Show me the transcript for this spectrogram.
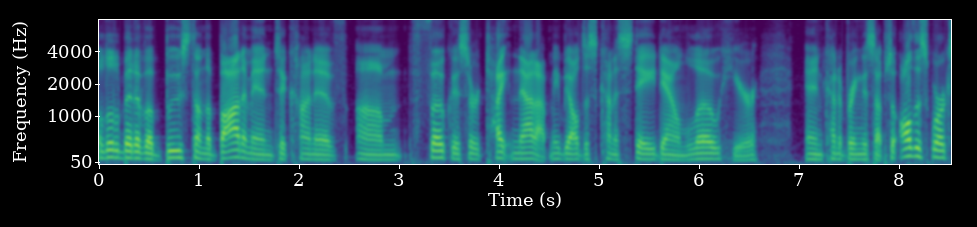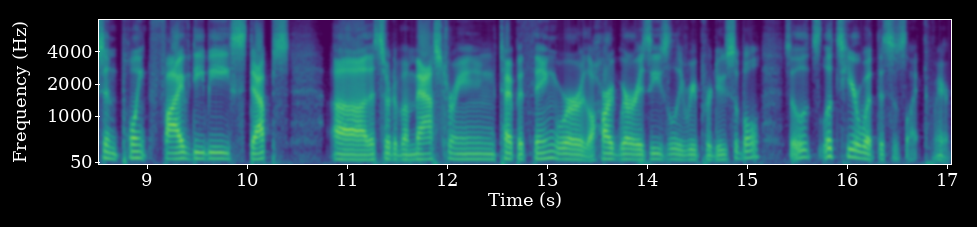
a little bit of a boost on the bottom end to kind of um, focus or tighten that up. Maybe I'll just kind of stay down low here and kind of bring this up. So all this works in 0.5 dB steps. Uh, that's sort of a mastering type of thing where the hardware is easily reproducible. So let's let's hear what this is like. Here.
